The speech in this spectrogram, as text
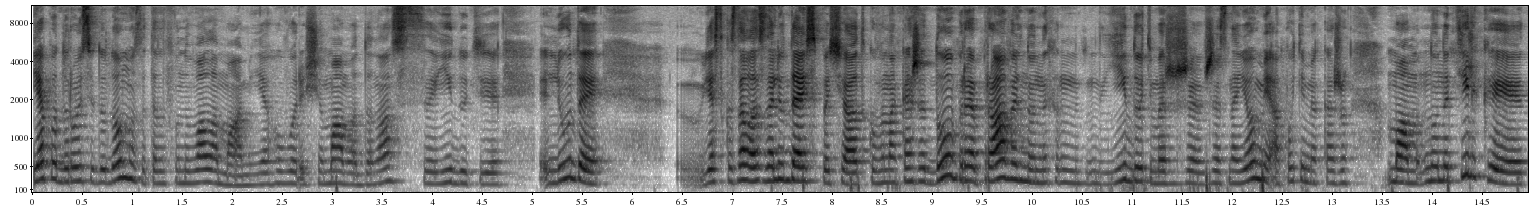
Я по дорозі додому зателефонувала мамі. Я говорю, що мама, до нас їдуть е, люди. Я сказала за людей спочатку. Вона каже, добре, правильно, їдуть, ми ж вже знайомі. А потім я кажу: мам, ну не тільки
